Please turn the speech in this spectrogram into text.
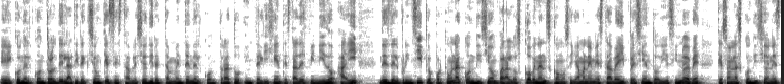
eh, con el control de la dirección que se estableció directamente en el contrato inteligente. Está definido ahí desde el principio porque una condición para los covenants, como se llaman en esta BIP 119, que son las condiciones,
